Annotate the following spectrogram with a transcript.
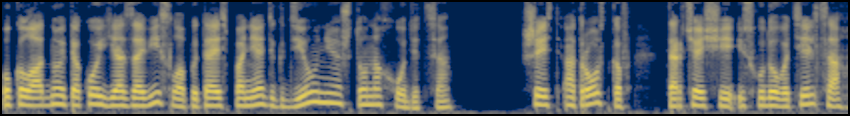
Около одной такой я зависла, пытаясь понять, где у нее что находится. Шесть отростков, торчащие из худого тельца,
